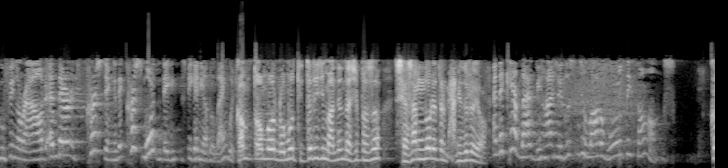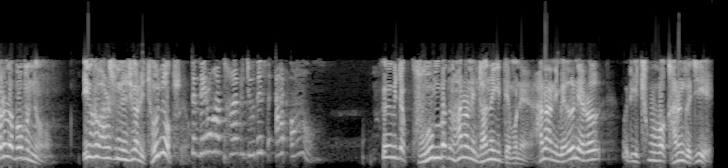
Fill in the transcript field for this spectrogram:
goofing around and they're cursing. And they curse more than they speak any other language. 그럼 또뭐 너무 뒤떨어지면 안 된다 싶어서 세상 노래들 많이 들어요. And they can't lag behind, they listen to a lot of worldly songs. 그러다 보면요. 이거 할 수 있는 시간이 전혀 없어요. Then they don't have time to do this at all. 그러니까 구원받은 하나님 자녀이기 때문에 하나님의 은혜로 이렇게 축복받고 가는 거지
